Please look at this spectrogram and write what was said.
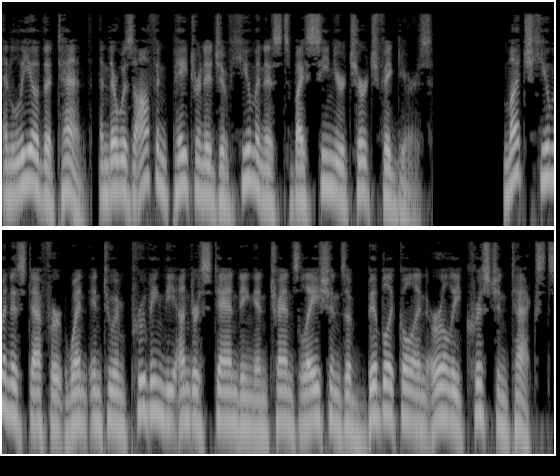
and Leo X, and there was often patronage of humanists by senior church figures. Much humanist effort went into improving the understanding and translations of biblical and early Christian texts,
